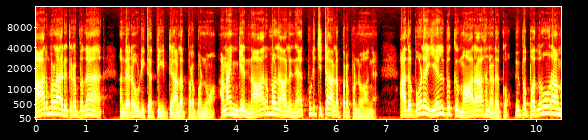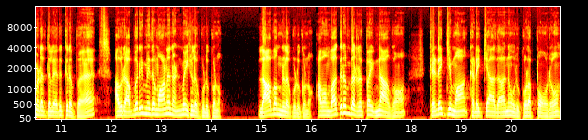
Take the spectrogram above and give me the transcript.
நார்மலாக இருக்கிறப்ப தான் அந்த ரவுடி கத்திக்கிட்டு அலப்பறை பண்ணுவான். ஆனால் இங்கே நார்மல் ஆளுங்க குடிச்சிட்டு அலப்பறை பண்ணுவாங்க. அதை போல் இயல்புக்கு மாறாக நடக்கும். இப்போ பதினோராம் இடத்துல இருக்கிறப்ப அவர் அபரிமிதமான நன்மைகளை கொடுக்கணும். லாபங்களை கொடுக்கணும். அவன் வக்ரம் பெறப்ப என்ன ஆகும் கிடைக்குமா? கிடைக்காதான்னு ஒரு குழப்பம் வரும்.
